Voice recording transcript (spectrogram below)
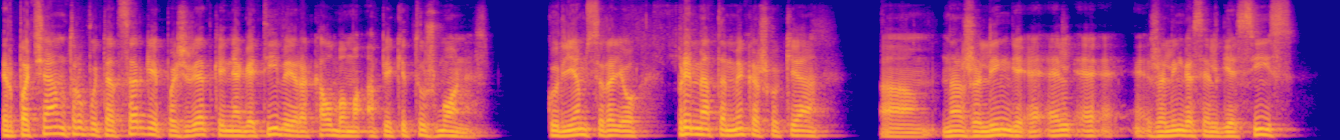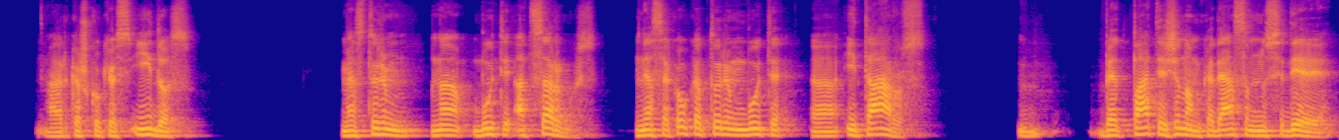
Ir pačiam truputį atsargiai pažiūrėti, kai negatyviai yra kalbama apie kitus žmonės, kuriems yra jau primetami kažkokie, na, žalingi, el, el, el, žalingas elgesys ar kažkokios įdos mes turim, na, būti atsargus. Nesakau, kad turim būti uh, įtarus, bet patys žinom, kad esam nusidėję.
